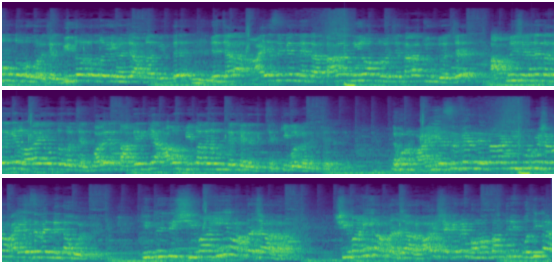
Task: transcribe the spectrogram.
মন্তব্য করেছেন। বিতর্ক তৈরি হয়েছে আপনার বিরুদ্ধে। যে যারা আইএসএফ এর নেতা তারা নীরব রয়েছে তারা চুপ রয়েছে। আপনি সেখানে তাদেরকে লড়াই করতে বলছেন ফলে তাদেরকে আরও বিপদের মুখে ঠেলে দিচ্ছেন। কি বলবেন বিষয়টা দেখুন আইএসএফ এর নেতারা কি করবে সেটা আইএসএফ এর নেতা বলবে। কিন্তু যদি সীমাহীন অত্যাচার হয় সীমাহীন অত্যাচার হয় সেখানে গণতান্ত্রিক অধিকার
